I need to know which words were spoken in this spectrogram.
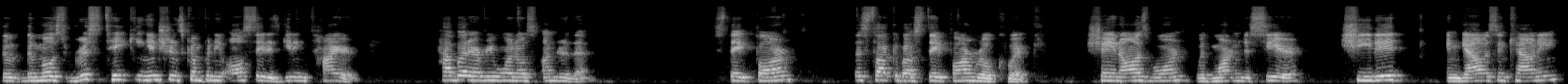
the, the most risk-taking insurance company, Allstate, is getting tired. How about everyone else under them? State Farm, Let's talk about State Farm real quick. Shane Osborne with Martin Disiere cheated in Galveston County,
